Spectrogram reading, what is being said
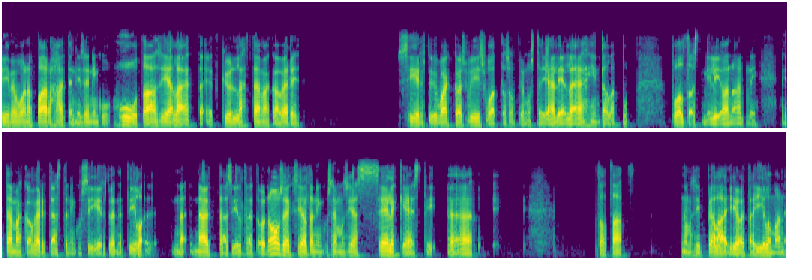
viime vuonna parhaiten, niin se niin kuin huutaa siellä, että, että kyllä tämä kaveri siirtyy, vaikka olisi viisi vuotta sopimusta jäljellä ja hintalappu puolitoista miljoonaa, niin, niin tämä kaveri tästä niin kuin siirtyy, että tila, nä, näyttää siltä, että nouseeko sieltä niin semmoisia selkeästi ää, tota, pelaajia, joita ilman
